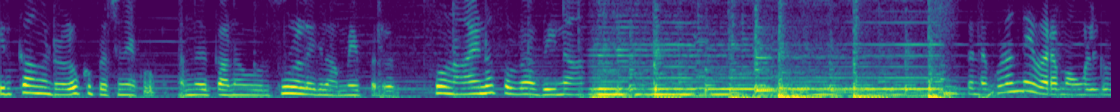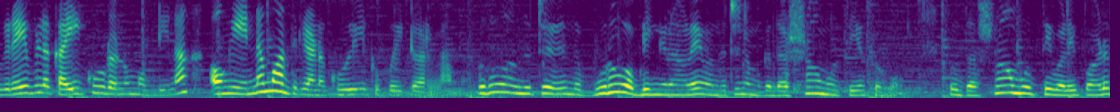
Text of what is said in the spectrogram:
இருக்காங்கன்ற அளவுக்கு பிரச்சனையை கொடுக்கும். அதற்கான ஒரு சூழ்நிலைகள் அமைப்படுறது ஸோ நான் என்ன சொல்றேன் அப்படின்னா இப்ப இந்த குழந்தை வரம் அவங்களுக்கு விரைவில் கைகூடணும் அப்படின்னா அவங்க என்ன மாதிரியான கோயிலுக்கு போயிட்டு வரலாம்? பொதுவாக வந்துட்டு இந்த குரு அப்படிங்கிறனாலே வந்துட்டு நமக்கு தட்சிணாமூர்த்தியே சொல்லுவோம். ஸோ தட்சிணாமூர்த்தி வழிபாடு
